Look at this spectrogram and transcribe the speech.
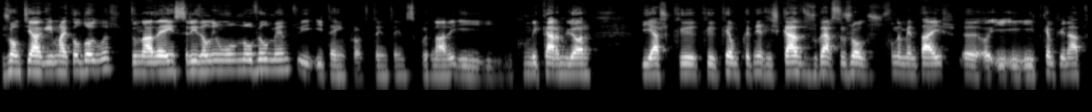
João Tiago e Michael Douglas, do nada é inserido ali um novo elemento e, e tem, pronto, tem, tem de se coordenar e, e, comunicar melhor. E acho que, que, que, é um bocadinho arriscado jogar-se os jogos fundamentais uh, e, de campeonato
